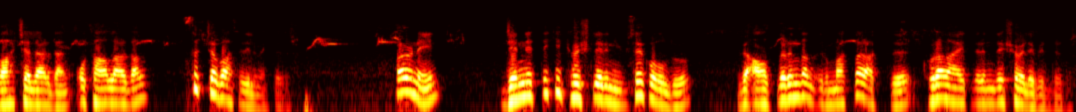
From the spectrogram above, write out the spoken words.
bahçelerden, otağlardan sıkça bahsedilmektedir. Örneğin cennetteki köşklerin yüksek olduğu ve altlarından ırmaklar aktığı Kur'an ayetlerinde şöyle bildirilir.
